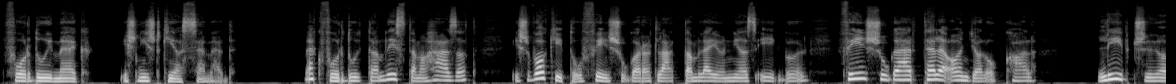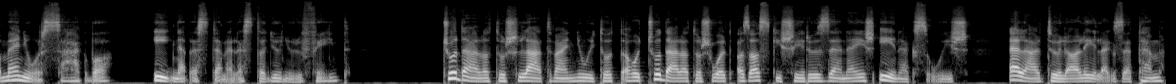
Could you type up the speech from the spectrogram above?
Fordulj meg, és nyisd ki a szemed. Megfordultam, néztem a házat, és vakító fénysugarat láttam lejönni az égből, fénysugár tele angyalokkal, lépcső a mennyországba, így neveztem el ezt a gyönyörű fényt. Csodálatos látvány nyújtott, ahogy csodálatos volt az azt kísérő zene és énekszó is. Elállt tőle a lélegzetem.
